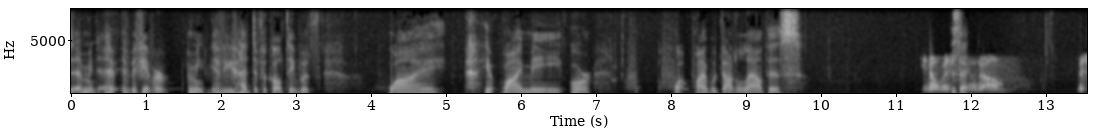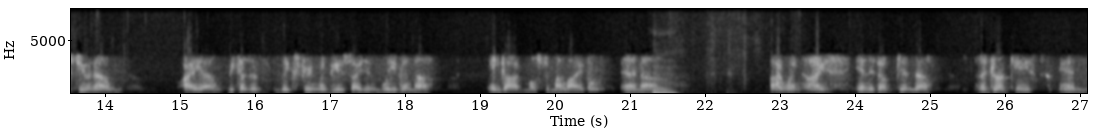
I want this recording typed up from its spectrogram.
I mean, have, you ever? I mean, have you had difficulty with why, you know, why me, or wh- why would God allow this? You know, Miss Is that- June, um, Miss June, um, I uh, because of the extreme abuse, I didn't believe in uh, in God most of my life, and uh, I went. I ended up getting a, a drug case, and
